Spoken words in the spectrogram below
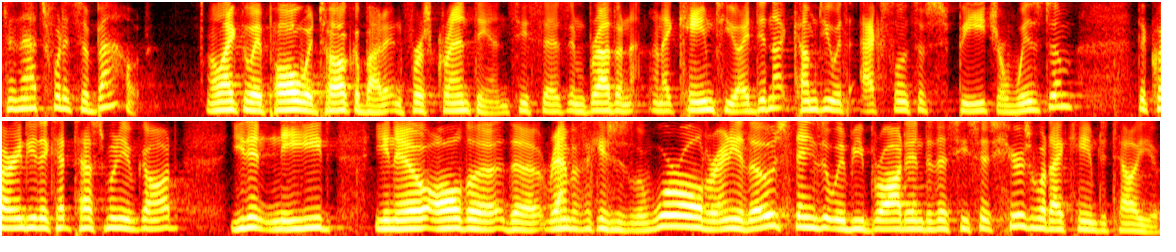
then that's what it's about. I like the way Paul would talk about it in 1 Corinthians. He says, And brethren, when I came to you, I did not come to you with excellence of speech or wisdom, declaring to you the testimony of God. You didn't need, you know, all the, the ramifications of the world or any of those things that would be brought into this. He says, Here's what I came to tell you.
